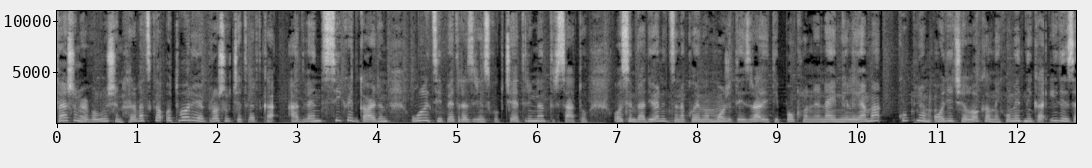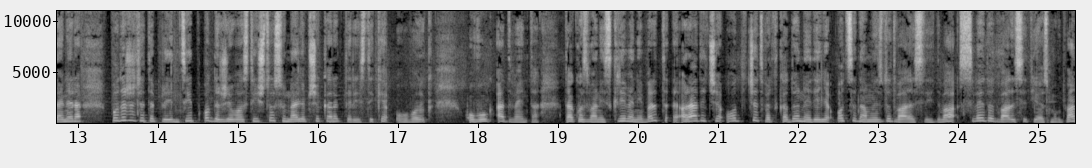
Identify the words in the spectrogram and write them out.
Fashion Revolution Hrvatska otvorio je prošlog četvrtka Advent Secret Garden u ulici Petra Zrinskog 4 na Trsatu. Osim radionica na kojima možete izraditi poklone najmilijama, kupnjom odjeće lokalnih umjetnika i dizajnera podržat ćete princip održivosti što su najljepše karakteristike ovog ovog adventa. Takozvani skriveni vrt radit će od četvrtka do nedjelje od 17 do 22 sve do 28.12.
